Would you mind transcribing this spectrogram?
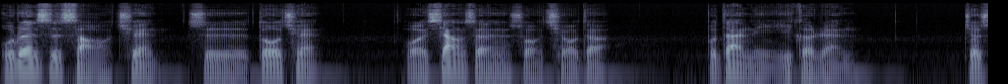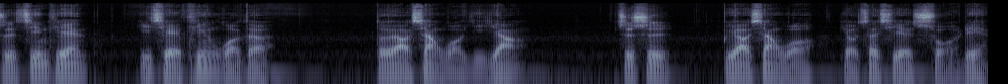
无论是少劝是多劝，我向神所求的，不但你一个人，就是今天一切听我的，都要像我一样。”只是不要像我有这些锁链。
